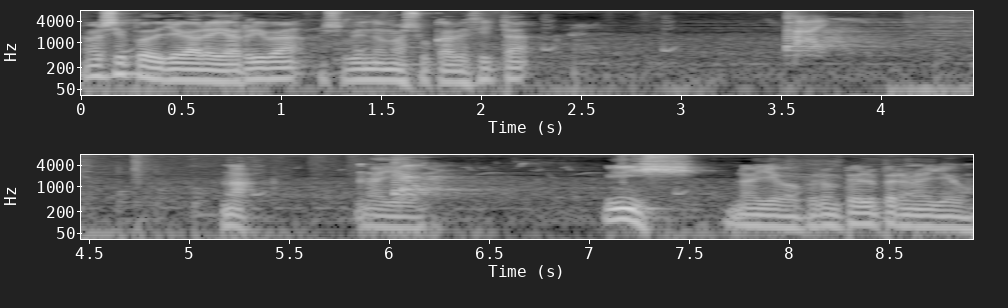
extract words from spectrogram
A ver si puedo llegar ahí arriba, subiendo más su cabecita. No, no llego. Ih, no llego, pero un pelo, pero no llego.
